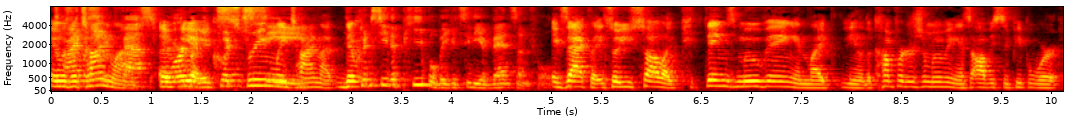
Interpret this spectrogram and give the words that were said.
it was a time lapse. Fast Uh, yeah, but you couldn't extremely see, time lapse. You couldn't see the people, but you could see the events unfold. Exactly. So you saw like p- things moving, and like you know the comforters were moving, It's obviously people were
